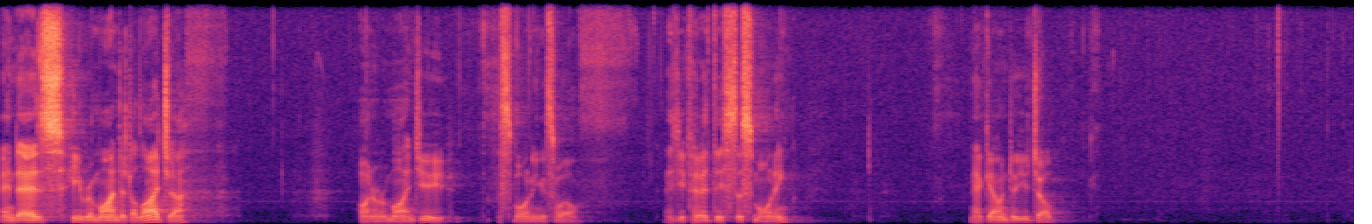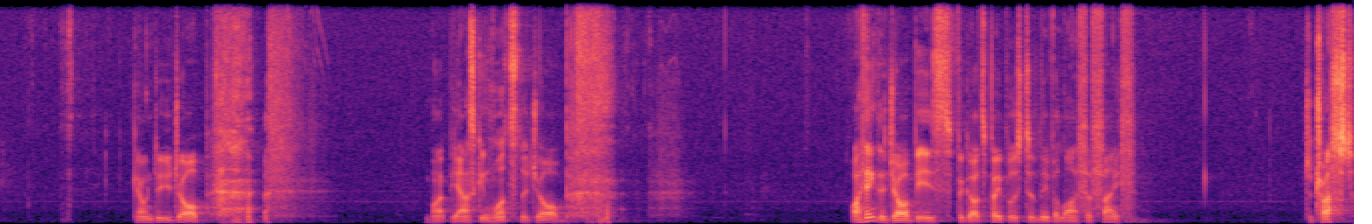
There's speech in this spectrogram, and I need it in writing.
And as He reminded Elijah, I want to remind you this morning as well. As you've heard this this morning, now go and do your job. Go and do your job. Might be asking, what's the job? I think the job is for God's people is to live a life of faith, to trust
